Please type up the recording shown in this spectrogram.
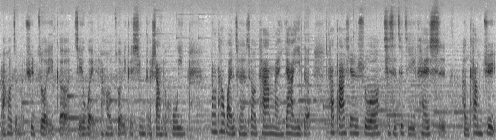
然后怎么去做一个结尾，然后做一个心得上的呼应。当他完成的时候，他蛮讶异的。他发现说，其实自己一开始很抗拒，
